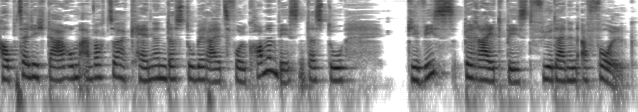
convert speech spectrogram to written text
hauptsächlich darum, einfach zu erkennen, dass du bereits vollkommen bist und dass du gewiss bereit bist für deinen Erfolg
